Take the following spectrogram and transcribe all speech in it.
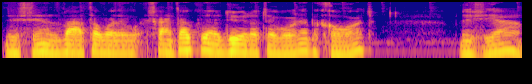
Dus het water wordt, schijnt ook duurder te worden, heb ik gehoord. Dus ja...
